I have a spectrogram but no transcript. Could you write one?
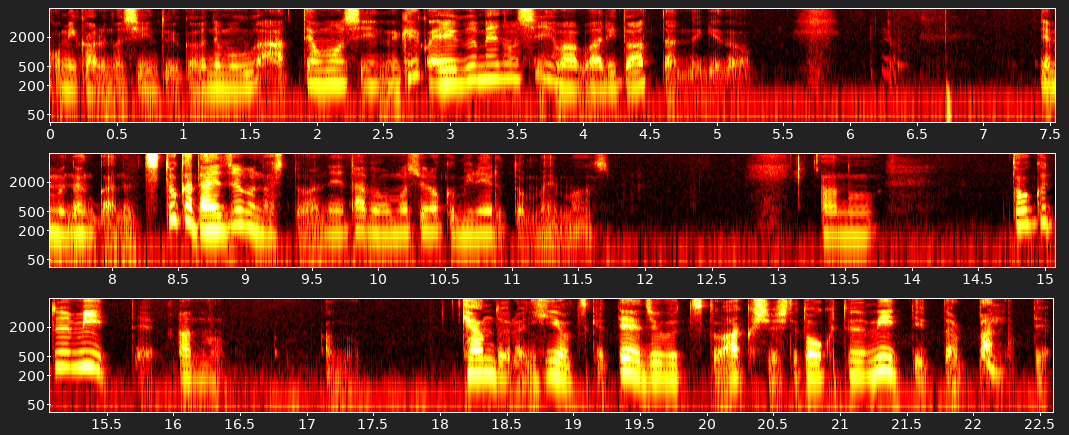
コミカルなシーンというかでもうわーって思うシーン結構えぐめのシーンは割とあったんだけど。でもなんかあの血とか大丈夫な人はね多分面白く見れると思います。あの「Talk to Meってあのあのキャンドルに火をつけて呪物と握手して「Talk to Meって言ったらバンって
